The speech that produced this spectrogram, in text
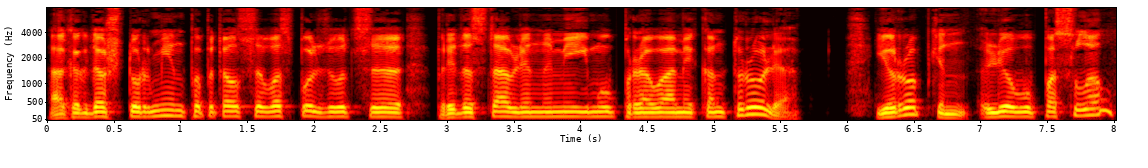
А когда Штурмин попытался воспользоваться предоставленными ему правами контроля, Еропкин Леву послал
